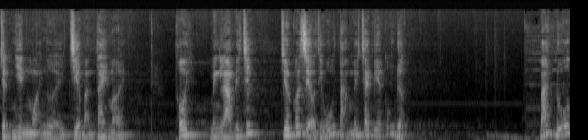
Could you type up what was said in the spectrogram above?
Trực nhìn mọi người chìa bàn tay mời. "Thôi, mình làm đi chứ, chưa có rượu thì uống tạm mấy chai bia cũng được." Bát đũa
